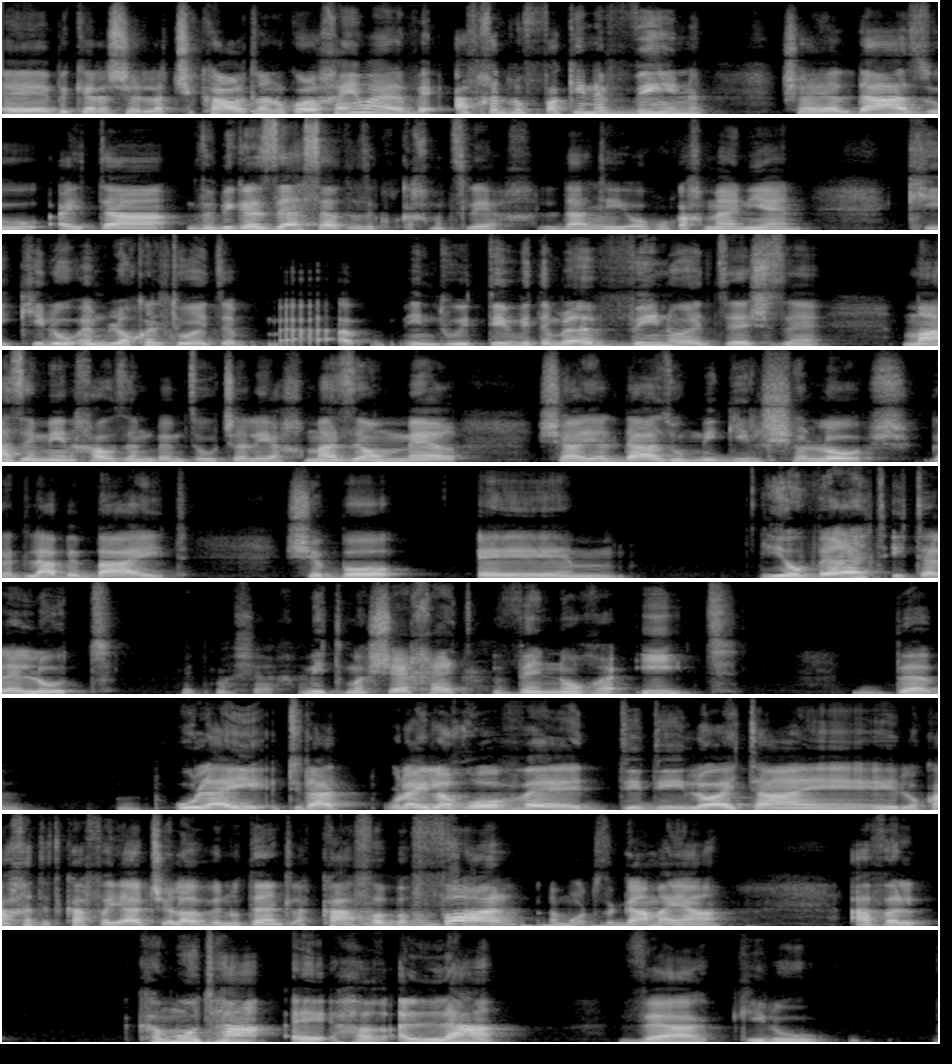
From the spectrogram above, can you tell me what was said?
אה, בקטע של את שיקרת לנו כל החיים האלה, ואף אחד לא פאקינג הבין שהילדה הזו הייתה, ובגלל זה הסרט הזה כל כך מצליח, לדעתי, Mm. או כל כך מעניין. כי כאילו הם לא קלטו את זה אינטואיטיבית, הם לא הבינו את זה שזה, מה זה מינכאוזן באמצעות שליח, מה זה אומר שהילדה הזו מגיל שלוש גדלה בבית שבו אה, היא עוברת התעללות מתמשכת. מתמשכת ונוראית. ב- אולי, את יודעת, אולי לרוב אה, דידי לא הייתה אה, אה, לוקחת את כף היד שלה ונותנת לה כאפה בפועל. למרות שזה גם היה, אבל כמות ההרעלה והכאילו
